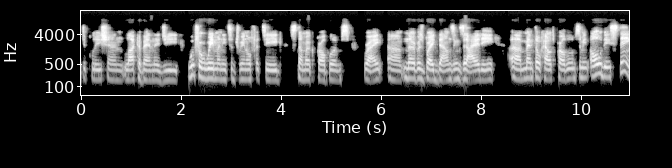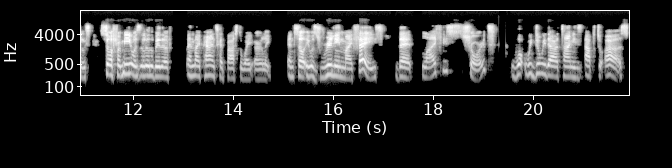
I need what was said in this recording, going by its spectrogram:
depletion, lack of energy? For women, it's adrenal fatigue, stomach problems, right? Um, nervous breakdowns, anxiety, uh, mental health problems. I mean, all these things. So for me, it was a little bit of, and my parents had passed away early. And so it was really in my face that life is short what we do with our time is up to us.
